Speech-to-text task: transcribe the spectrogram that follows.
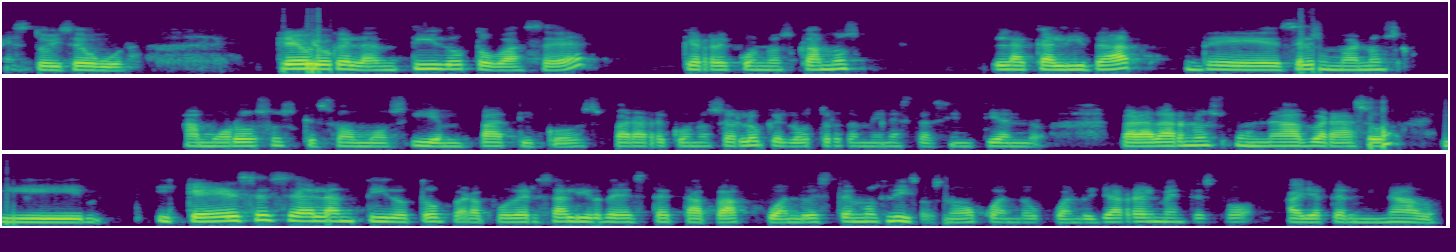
Estoy segura. Creo que el antídoto va a ser que reconozcamos la calidad de seres humanos amorosos que somos y empáticos para reconocer lo que el otro también está sintiendo, para darnos un abrazo y, que ese sea el antídoto para poder salir de esta etapa cuando estemos listos, ¿no? Cuando, cuando ya realmente esto haya terminado.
